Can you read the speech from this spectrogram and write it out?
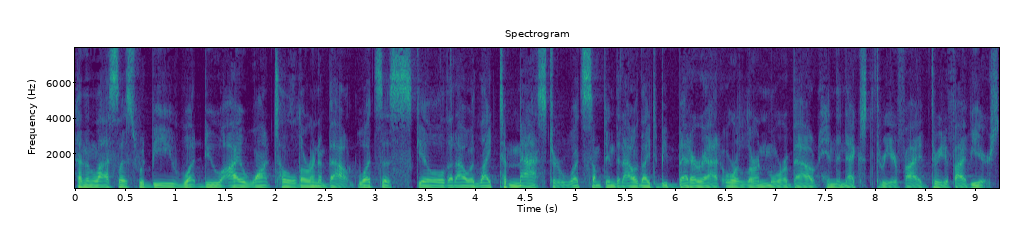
And then the last list would be what do I want to learn about? What's a skill that I would like to master? What's something that I would like to be better at or learn more about in the next three or five, three to five years?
